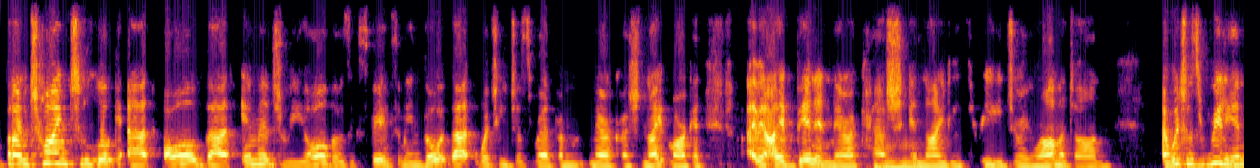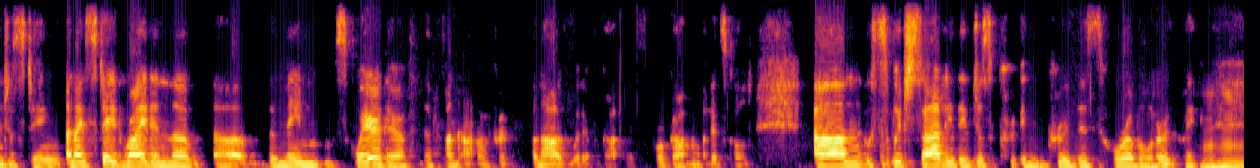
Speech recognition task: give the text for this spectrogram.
but I'm trying to look at all that imagery, all those experiences. I mean, though that what you just read from Marrakesh Night Market. I mean, I had been in Marrakesh mm-hmm. in *93 during Ramadan, which was really interesting. And I stayed right in the uh, the main square there, the Fanaz, whatever, forgotten, forgotten what it's called, um, which sadly they've just incurred this horrible mm-hmm. earthquake. Mm-hmm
